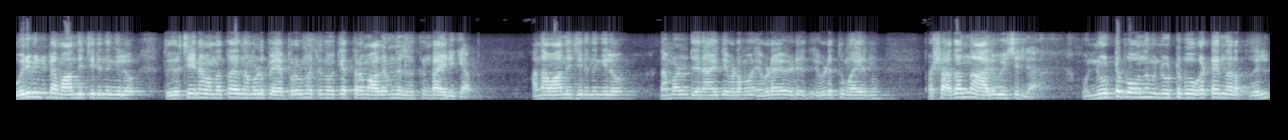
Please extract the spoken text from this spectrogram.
ഒരു മിനിറ്റ് അമാന്തിച്ചിരുന്നെങ്കിലോ? തീർച്ചയായും അന്നത്തെ നമ്മൾ പേപ്പറും മറ്റും നോക്കി എത്ര വാദങ്ങൾ നിൽക്കുന്നുണ്ടായിരിക്കാം അന്ന് അമാന്തിച്ചിരുന്നെങ്കിലോ? നമ്മൾ ജനാധിപത്യം എവിടെ എവിടെ എവിടെ- എവിടെത്തുമായിരുന്നു പക്ഷെ അതൊന്നും ആലോചിച്ചില്ല. മുന്നോട്ട് പോകുന്ന മുന്നോട്ട് പോകട്ടെ എന്ന അർത്ഥത്തിൽ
